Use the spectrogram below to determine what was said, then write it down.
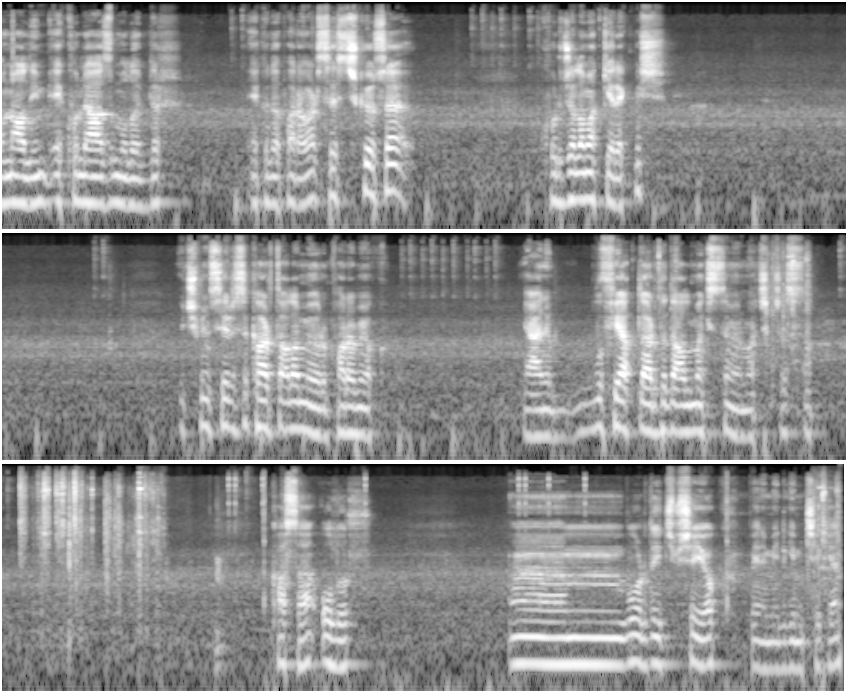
Onu alayım. Eko lazım olabilir. Eko'da para var. Ses çıkıyorsa kurcalamak gerekmiş. 3000 serisi kartı alamıyorum. Param yok. Yani bu fiyatlarda da almak istemiyorum açıkçası. Kasa olur. Hmm, burada hiçbir şey yok. Benim ilgimi çeken.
